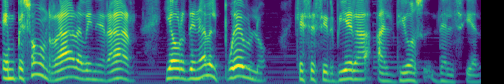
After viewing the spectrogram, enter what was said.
Empezó a honrar, a venerar y a ordenar al pueblo que se sirviera al Dios del cielo.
